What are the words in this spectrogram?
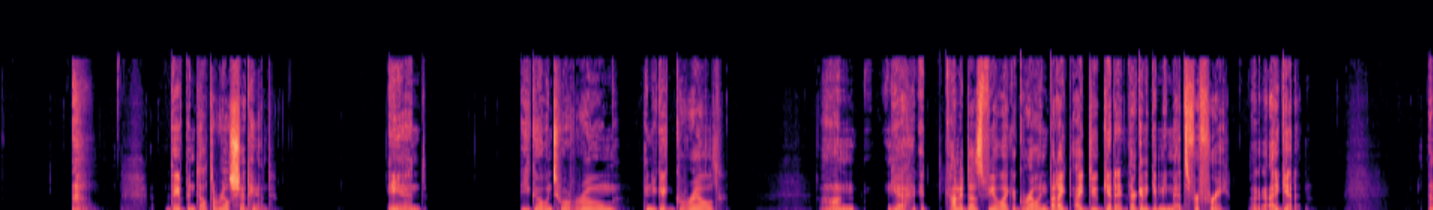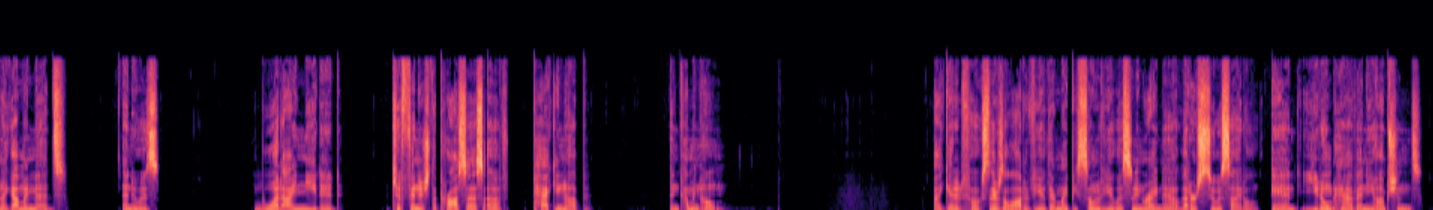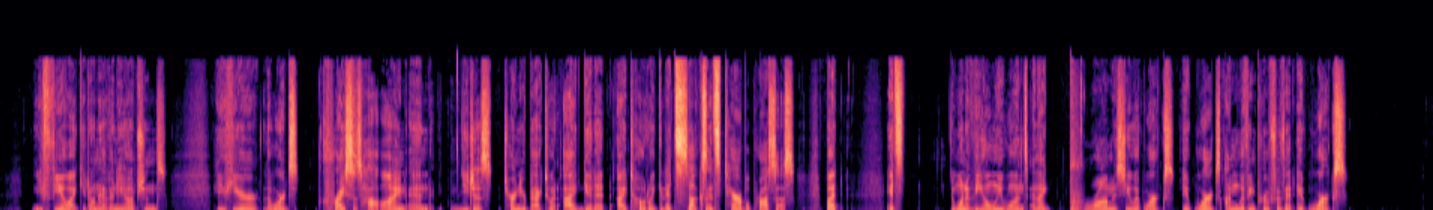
they've been dealt a real shit hand. And you go into a room and you get grilled on yeah, it kind of does feel like a grilling, but I I do get it. They're going to give me meds for free. I, I get it and I got my meds, and it was what I needed to finish the process of packing up and coming home. I get it, folks. There's a lot of you. There might be some of you listening right now that are suicidal and you don't have any options. You feel like you don't have any options. You hear the words crisis hotline and you just turn your back to it. I get it. I totally get it. It sucks. It's a terrible process. But it's one of the only ones and I promise you it works. It works. I'm living proof of it. It works.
